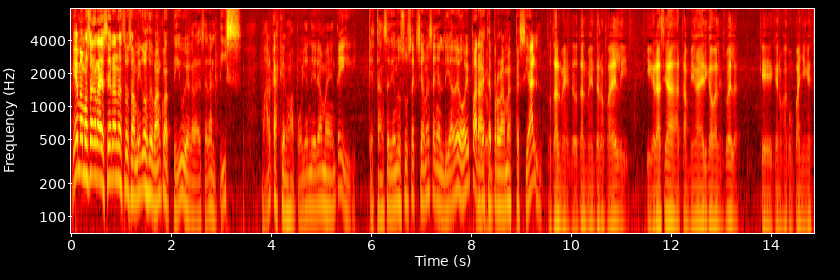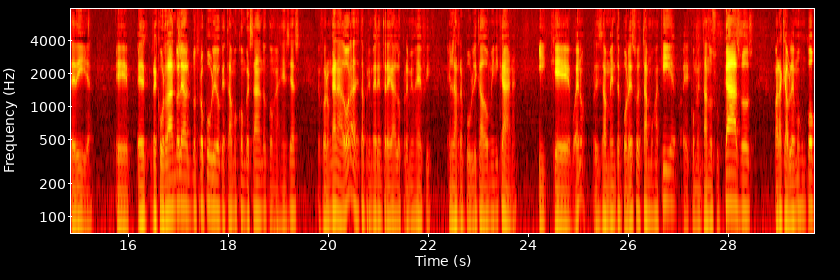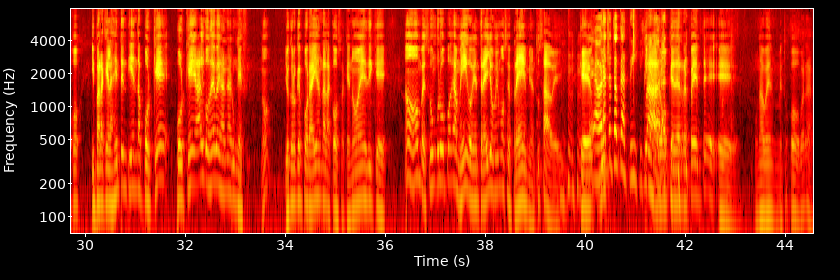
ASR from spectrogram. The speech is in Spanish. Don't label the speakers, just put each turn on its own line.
Bien, vamos a agradecer a nuestros amigos de Banco Activo y agradecer al TIS, marcas que nos apoyan diariamente y que están cediendo sus secciones en el día de hoy para este programa especial.
Totalmente, totalmente, Rafael. Y, y gracias también a Erika Valenzuela que, que nos acompaña en este día. Eh, eh, recordándole a nuestro público que estamos conversando con agencias que fueron ganadoras de esta primera entrega de los premios EFI en la República Dominicana y que, bueno, precisamente por eso estamos aquí eh, comentando sus casos, para que hablemos un poco y para que la gente entienda por qué, por qué algo debe ganar un EFI, ¿no? Yo creo que por ahí anda la cosa, que no es de que, no, hombre, es un grupo de amigos y entre ellos mismos se premian, tú sabes. Que
Ahora te toca a ti.
Claro,
Ahora-
que de repente, eh, una vez me tocó, ¿verdad?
